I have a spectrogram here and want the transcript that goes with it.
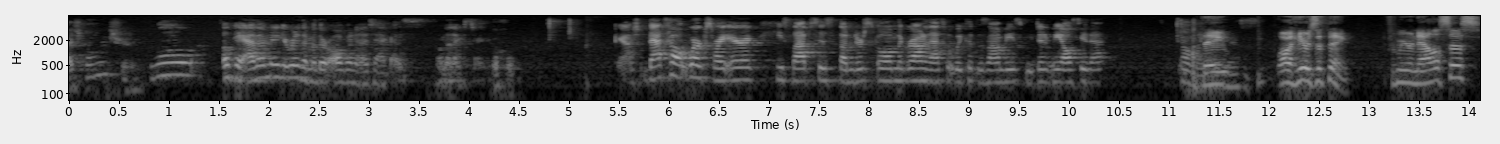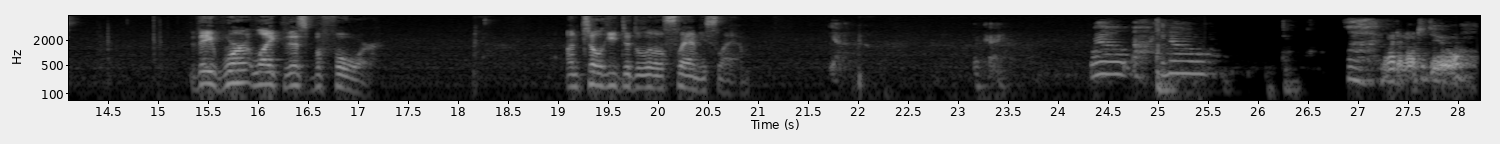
I just want to make sure. Well, okay, either I'm gonna get rid of them or they're all gonna attack us on the next turn. Go for. Gosh, that's how it works, right, Eric? He slaps his thunder skull on the ground, and that's what wakes up the zombies. We didn't we all see that? Oh my They. goodness. Well, here's the thing. From your analysis, they weren't like this before. Until he did the little slammy slam. Yeah. Okay. Well, uh, you know, I don't know what to do.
